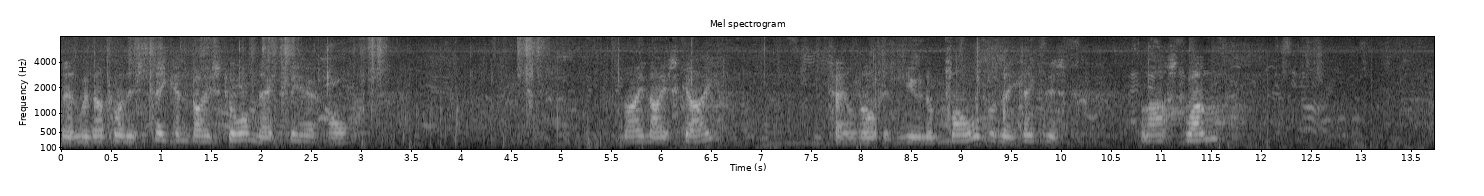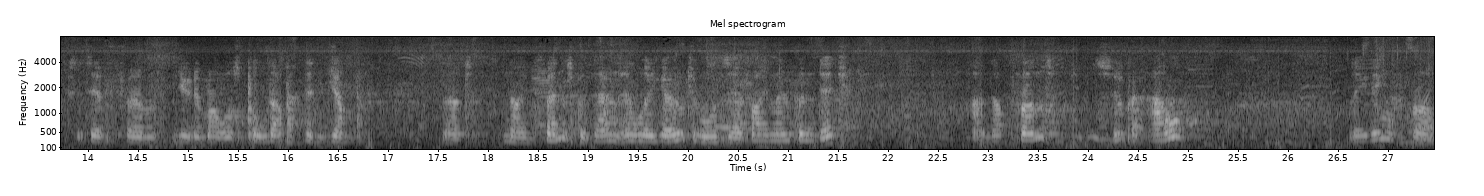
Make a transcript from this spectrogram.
Then when that one is taken by storm, they're clear of My Nice Guy. Tailed off is Newnham Mole as they take this last one. Looks as if um, was pulled up, didn't jump that ninth fence, but downhill they go towards their final open ditch. And up front, Super Owl leading from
